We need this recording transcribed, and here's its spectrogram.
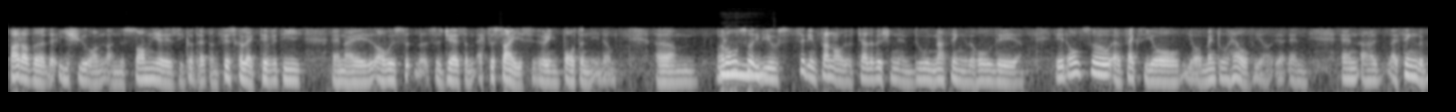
part of the, the issue on, on insomnia is you got to have some physical activity, and I always su- suggest some exercise, very important, you know. Um, but mm-hmm. also, if you sit in front of the television and do nothing the whole day, it also affects your, your mental health. You know, and and uh, I think the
